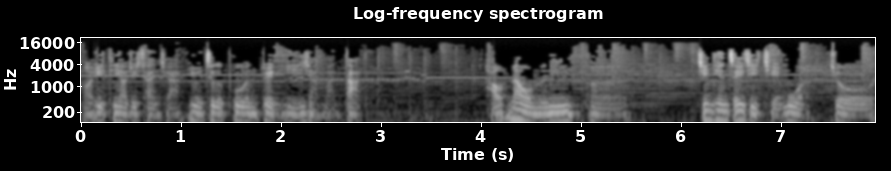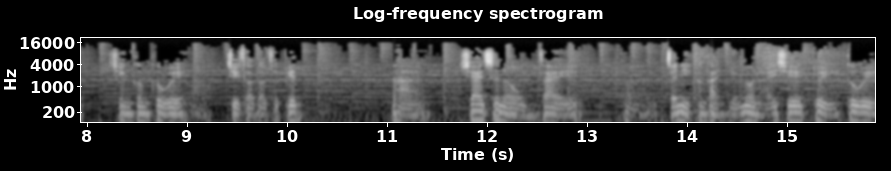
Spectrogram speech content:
啊一定要去参加，因为这个部分对你影响蛮大的。好，那我们呃今天这一集节目啊，就先跟各位啊介绍到这边。那下一次呢，我们再呃整理看看有没有哪一些对于各位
